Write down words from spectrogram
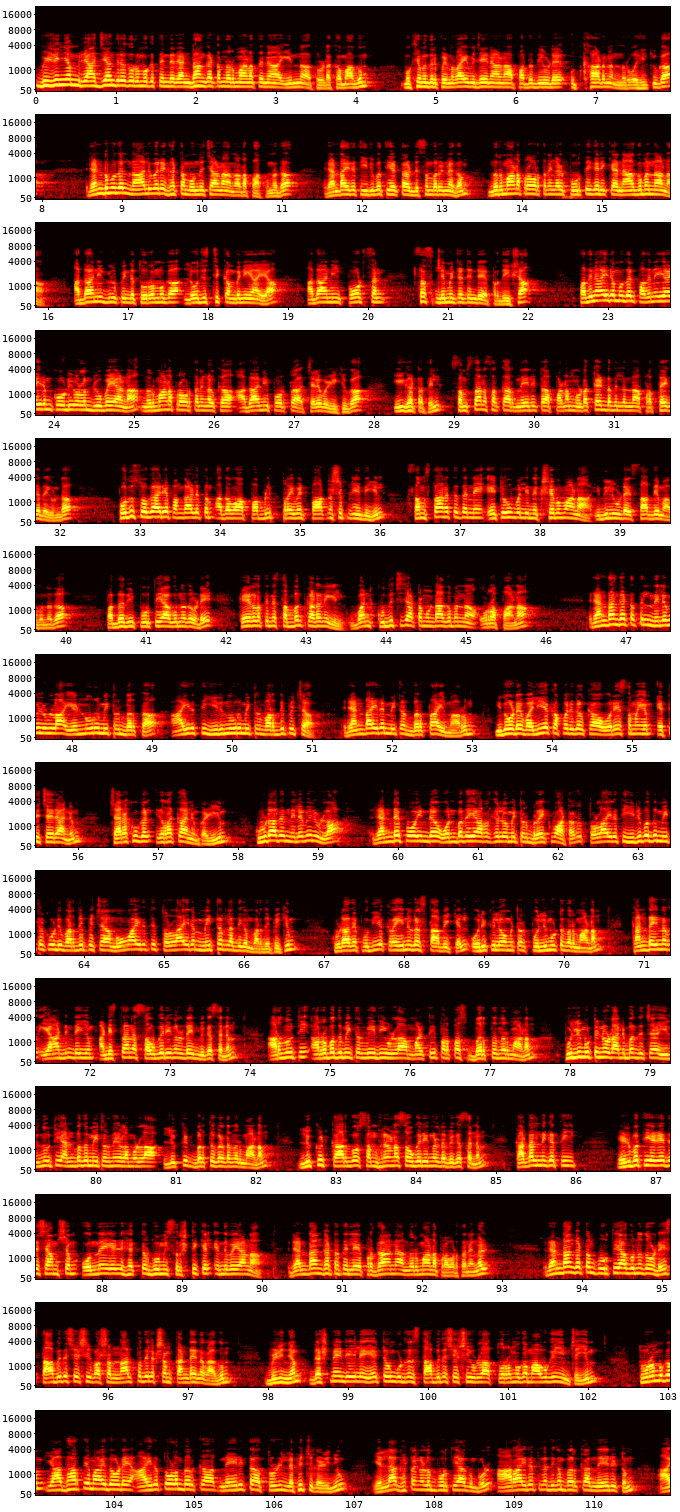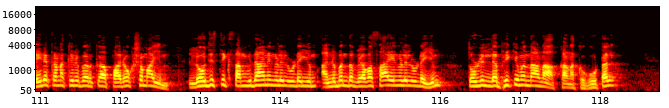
വിഴിഞ്ഞം രാജ്യാന്തര തുറമുഖത്തിന്റെ രണ്ടാം ഘട്ട നിർമ്മാണത്തിന് ഇന്ന് തുടക്കമാകും. മുഖ്യമന്ത്രി പിണറായി വിജയനാണ് പദ്ധതിയുടെ ഉദ്ഘാടനം നിർവഹിക്കുക. രണ്ടു മുതൽ നാല് വരെ ഘട്ടം ഒന്നിച്ചാണ് നടപ്പാക്കുന്നത്. രണ്ടായിരത്തി ഇരുപത്തിയെട്ട് ഡിസംബറിനകം നിർമ്മാണ പ്രവർത്തനങ്ങൾ പൂർത്തീകരിക്കാനാകുമെന്നാണ് അദാനി ഗ്രൂപ്പിന്റെ തുറമുഖ ലോജിസ്റ്റിക് കമ്പനിയായ അദാനി പോർട്സ് ആൻഡ് സെസ് ലിമിറ്റഡിന്റെ പ്രതീക്ഷ. പതിനായിരം മുതൽ പതിനയ്യായിരം കോടിയോളം രൂപയാണ് നിർമ്മാണ പ്രവർത്തനങ്ങൾക്ക് അദാനി പോർട്ട് ചെലവഴിക്കുക. ഈ ഘട്ടത്തിൽ സംസ്ഥാന സർക്കാർ നേരിട്ട് പണം മുടക്കേണ്ടതില്ലെന്ന പ്രത്യേകതയുണ്ട്. പൊതു സ്വകാര്യ പങ്കാളിത്തം അഥവാ പബ്ലിക് പ്രൈവറ്റ് പാർട്ണർഷിപ്പ് രീതിയിൽ സംസ്ഥാനത്തെ തന്നെ ഏറ്റവും വലിയ നിക്ഷേപമാണ് ഇതിലൂടെ സാധ്യമാകുന്നത്. പദ്ധതി പൂർത്തിയാകുന്നതോടെ കേരളത്തിന്റെ സമ്പദ്ഘടനയിൽ വൻ കുതിച്ചുചാട്ടമുണ്ടാകുമെന്ന് ഉറപ്പാണ്. രണ്ടാം ഘട്ടത്തിൽ നിലവിലുള്ള എണ്ണൂറ് മീറ്റർ ബെർത്ത് ആയിരത്തി ഇരുന്നൂറ് മീറ്റർ വർദ്ധിപ്പിച്ച് രണ്ടായിരം മീറ്റർ ബെർത്തായി മാറും. ഇതോടെ വലിയ കപ്പലുകൾക്ക് ഒരേ സമയം എത്തിച്ചേരാനും ചരക്കുകൾ ഇറക്കാനും കഴിയും. കൂടാതെ നിലവിലുള്ള രണ്ട് പോയിന്റ് ഒൻപത് ആറ് കിലോമീറ്റർ ബ്രേക്ക് വാട്ടർ തൊള്ളായിരത്തി ഇരുപത് മീറ്റർ കൂടി വർദ്ധിപ്പിച്ച മൂവായിരത്തി തൊള്ളായിരം മീറ്ററിലധികം വർദ്ധിപ്പിക്കും. കൂടാതെ പുതിയ ക്രെയിനുകൾ സ്ഥാപിക്കൽ ഒരു കിലോമീറ്റർ പുലിമുട്ട് നിർമ്മാണം കണ്ടെയ്നർ യാർഡിന്റെയും അടിസ്ഥാന സൗകര്യങ്ങളുടെയും വികസനം അറുന്നൂറ്റി അറുപത് മീറ്റർ വീതിയുള്ള മൾട്ടിപർപ്പസ് ബെർത്ത് നിർമ്മാണം പുലിമുട്ടിനോടനുബന്ധിച്ച് ഇരുന്നൂറ്റി അൻപത് മീറ്റർ നീളമുള്ള ലിക്വിഡ് ബെർത്തുകളുടെ നിർമ്മാണം ലിക്വിഡ് കാർഗോ സംഭരണ സൗകര്യങ്ങളുടെ വികസനം കടൽ നികത്തി എഴുപത്തിയേഴ് ദശാംശം ഒന്ന് ഏഴ് ഹെക്ടർ ഭൂമി സൃഷ്ടിക്കൽ എന്നിവയാണ് രണ്ടാം ഘട്ടത്തിലെ പ്രധാന നിർമ്മാണ പ്രവർത്തനങ്ങൾ. രണ്ടാം ഘട്ടം പൂർത്തിയാകുന്നതോടെ സ്ഥാപിത ശേഷി വർഷം നാൽപ്പത് ലക്ഷം കണ്ടെയ്നറാകും. വിഴിഞ്ഞം ദക്ഷിണേന്ത്യയിലെ ഏറ്റവും കൂടുതൽ സ്ഥാപിത ശേഷിയുള്ള തുറമുഖമാവുകയും ചെയ്യും. തുറമുഖം യാഥാർത്ഥ്യമായതോടെ ആയിരത്തോളം പേർക്ക് നേരിട്ട് തൊഴിൽ ലഭിച്ചു കഴിഞ്ഞു. എല്ലാ ഘട്ടങ്ങളും പൂർത്തിയാകുമ്പോൾ ആറായിരത്തിലധികം പേർക്ക് നേരിട്ടും ആയിരക്കണക്കിന് പേർക്ക് പരോക്ഷമായും ലോജിസ്റ്റിക് സംവിധാനങ്ങളിലൂടെയും അനുബന്ധ വ്യവസായങ്ങളിലൂടെയും തൊഴിൽ ലഭിക്കുമെന്നാണ് കണക്കുകൂട്ടൽ.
